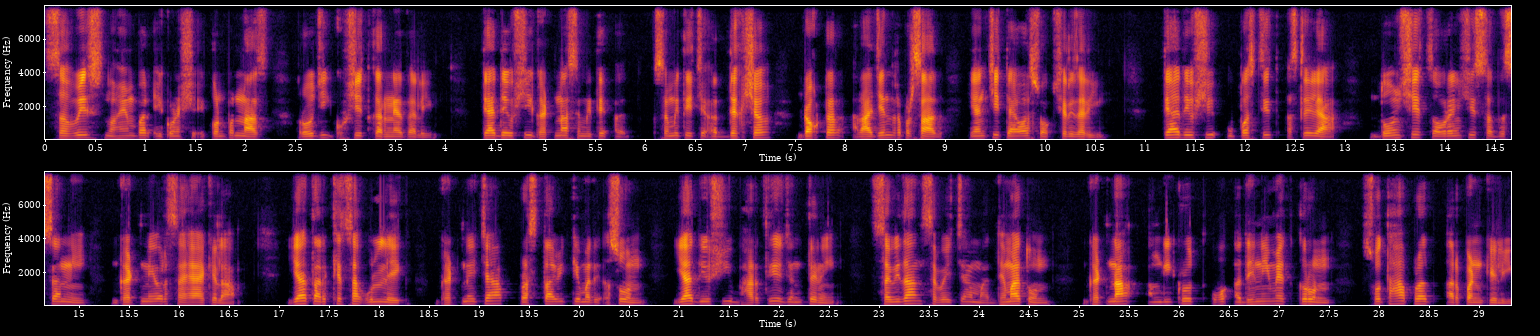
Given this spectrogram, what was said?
सव्वीस नोव्हेंबर एकोणीसशे एकोणपन्नास रोजी घोषित करण्यात आली. त्या दिवशी घटना समिती समितीचे अध्यक्ष डॉक्टर राजेंद्र प्रसाद यांची त्यावर स्वाक्षरी झाली. त्या दिवशी उपस्थित असलेल्या दोनशे चौऱ्याऐंशी सदस्यांनी घटनेवर सह्या केला. या तारखेचा उल्लेख घटनेच्या प्रस्ताविकेमध्ये असून या दिवशी भारतीय जनतेने संविधान सभेच्या माध्यमातून घटना अंगीकृत व अधिनियमित करून स्वतः प्रत अर्पण केली.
